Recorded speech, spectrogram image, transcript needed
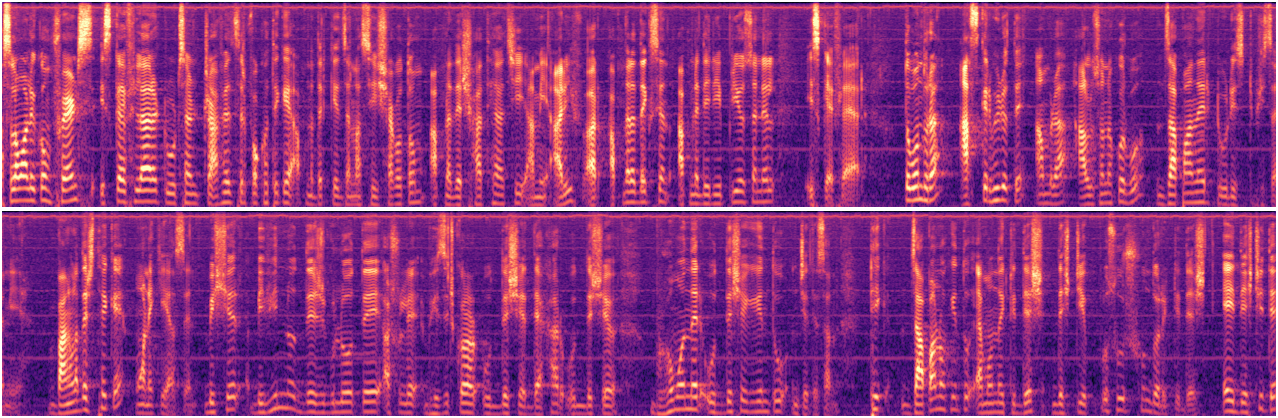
আসসালামু আলাইকুম friends Sky Flyer Tours and ট্রাভেলসের পক্ষ থেকে আপনাদেরকে জানাচ্ছি স্বাগতম। আপনাদের সাথে আছি আমি আরিফ আর আপনারা দেখছেন আপনাদেরই প্রিয় চ্যানেল স্কাইফ্লায়ার তো বন্ধুরা, আজকের ভিডিওতে আমরা আলোচনা করব জাপানের ট্যুরিস্ট ভিসা নিয়ে। বাংলাদেশ থেকে অনেকেই আছেন। বিশ্বের বিভিন্ন দেশগুলোতে আসলে ভিজিট করার উদ্দেশ্যে, দেখার উদ্দেশ্যে, ভ্রমণের উদ্দেশ্যে কিন্তু যেতে চান। ঠিক জাপানও কিন্তু এমন একটি দেশ, দেশটি প্রচুর সুন্দর একটি দেশ। এই দেশটিতে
